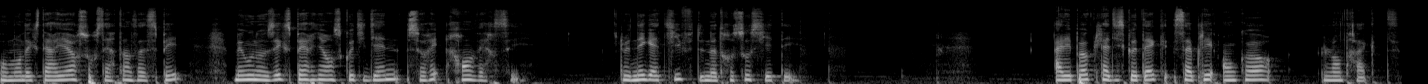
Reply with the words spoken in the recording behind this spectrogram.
au monde extérieur sur certains aspects, mais où nos expériences quotidiennes seraient renversées. Le négatif de notre société. À l'époque, la discothèque s'appelait encore l'entracte.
